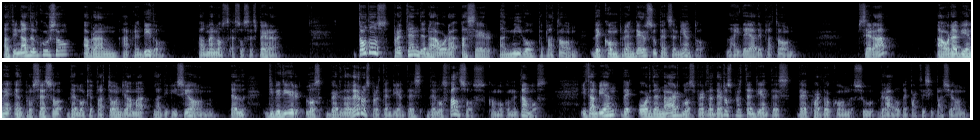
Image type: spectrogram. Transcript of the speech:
Al final del curso habrán aprendido, al menos eso se espera. Todos pretenden ahora hacer amigo de Platón, de comprender su pensamiento, la idea de Platón. ¿Será? Ahora viene el proceso de lo que Platón llama la división, el dividir los verdaderos pretendientes de los falsos, como comentamos y también de ordenar los verdaderos pretendientes de acuerdo con su grado de participación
